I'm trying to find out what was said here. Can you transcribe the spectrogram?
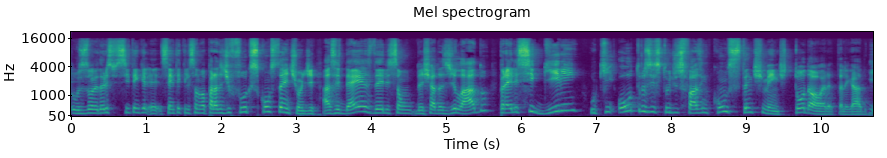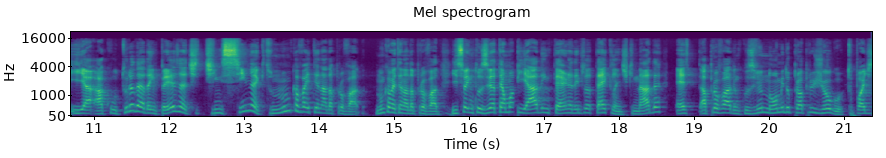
Os desenvolvedores sentem que, sentem que eles estão numa parada de fluxo constante, onde as ideias deles são deixadas de lado para eles seguirem o que outros estúdios fazem constantemente, toda hora, tá ligado? E a, a cultura da, da empresa te, te, ensina que tu nunca vai ter nada aprovado. Nunca vai ter nada aprovado. Isso é, inclusive, até uma piada interna dentro da Techland, que nada é aprovado, inclusive o nome do próprio jogo. Tu pode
